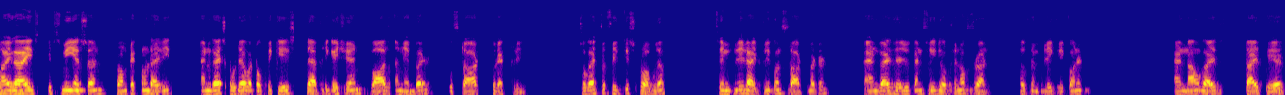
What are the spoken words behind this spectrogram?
Hi guys, it's me Asan from Techno Diaries and guys today our topic is the application was unable to start correctly. So guys to fix this problem simply right click on start button and guys here you can see the option of run. So simply click on it and now guys type here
